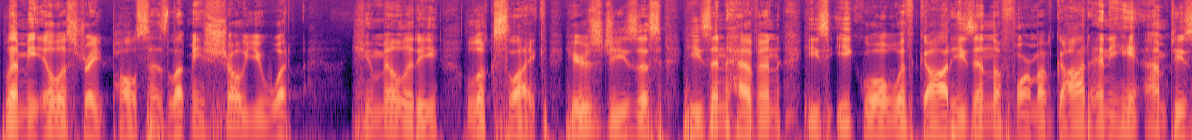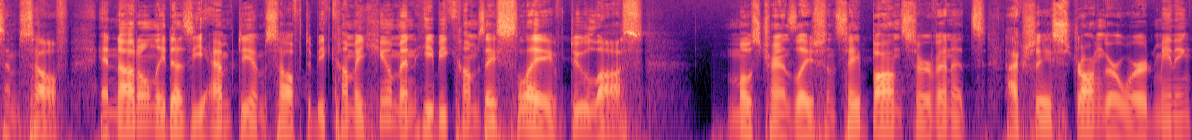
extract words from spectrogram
Let me illustrate, Paul says, let me show you what humility looks like. Here's Jesus. He's in heaven. He's equal with God. He's in the form of God, and he empties himself. And not only does he empty himself to become a human, he becomes a slave, doulos, most translations say bondservant. It's actually a stronger word meaning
